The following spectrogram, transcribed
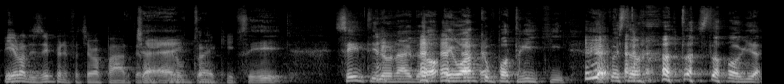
Piero ad esempio ne faceva parte, era- era un Certo, Trekkie. sì. Senti Leonardo, no, ero anche un po' tricky, ma questa è un'altra storia.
